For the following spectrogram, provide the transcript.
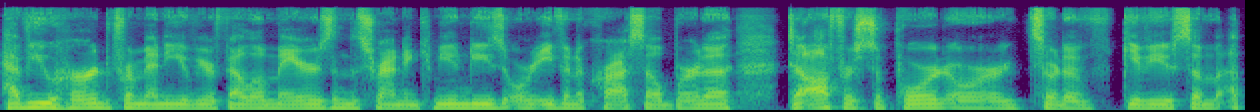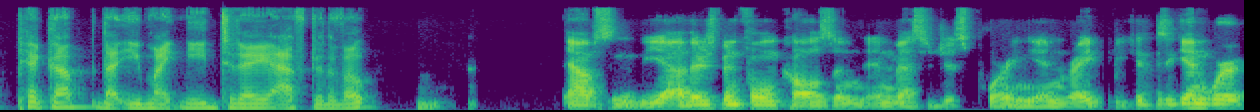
Have you heard from any of your fellow mayors in the surrounding communities or even across Alberta to offer support or sort of give you some a pickup that you might need today after the vote? Absolutely. Yeah. There's been phone calls and, and messages pouring in, right? Because again, we're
